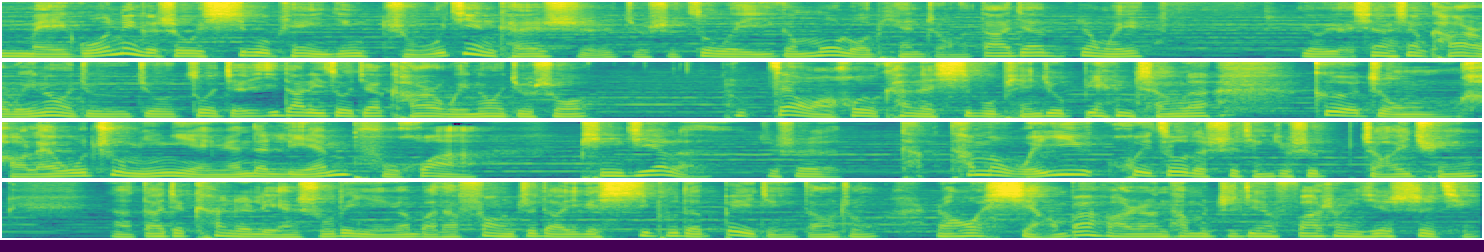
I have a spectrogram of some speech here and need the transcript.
美国那个时候西部片已经逐渐开始，就是作为一个没落片种了。大家认为，有像像卡尔维诺就就作家，意大利作家卡尔维诺就说，再往后看的西部片就变成了各种好莱坞著名演员的脸谱化拼接了，就是他他们唯一会做的事情就是找一群。啊，大家看着脸熟的演员，把它放置到一个西部的背景当中，然后想办法让他们之间发生一些事情。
